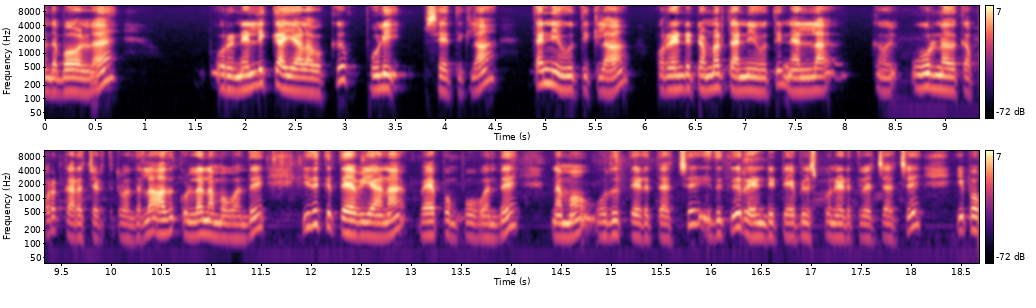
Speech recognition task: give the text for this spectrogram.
அந்த பவுலில் ஒரு நெல்லிக்காய் அளவுக்கு புளி சேர்த்திக்கலாம். தண்ணி ஊற்றிக்கலாம் ஒரு ரெண்டு டம்ளர் தண்ணி ஊற்றி நல்லா ஊறினதுக்கப்புறம் கரைச்சி எடுத்துகிட்டு வந்துடலாம். அதுக்குள்ளே நம்ம வந்து இதுக்கு தேவையான வேப்பம் பூ வந்து நம்ம உதுத்து எடுத்தாச்சு. இதுக்கு ரெண்டு டேபிள் ஸ்பூன் எடுத்து வச்சாச்சு. இப்போ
